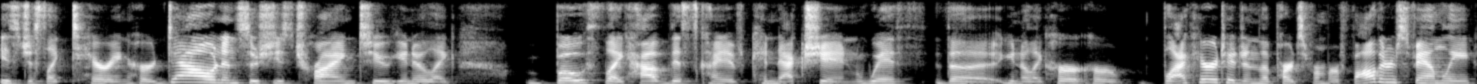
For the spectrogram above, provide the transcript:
is just like tearing her down. And so she's trying to you know like both like have this kind of connection with the you know like her her black heritage and the parts from her father's family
